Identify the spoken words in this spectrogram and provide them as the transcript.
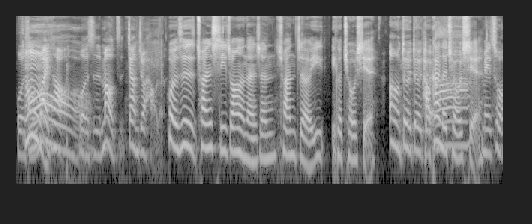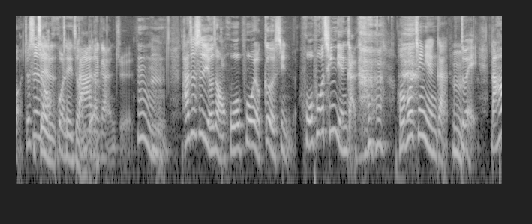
或者是外套、哦或者是帽子，这样就好了。或者是穿西装的男生穿着一一个球鞋，嗯，对对对，好看的球鞋，没错，就是这那种混搭的感觉。嗯嗯，它就是有种活泼有个性的活泼青年感。活泼青年感。嗯，对，然后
